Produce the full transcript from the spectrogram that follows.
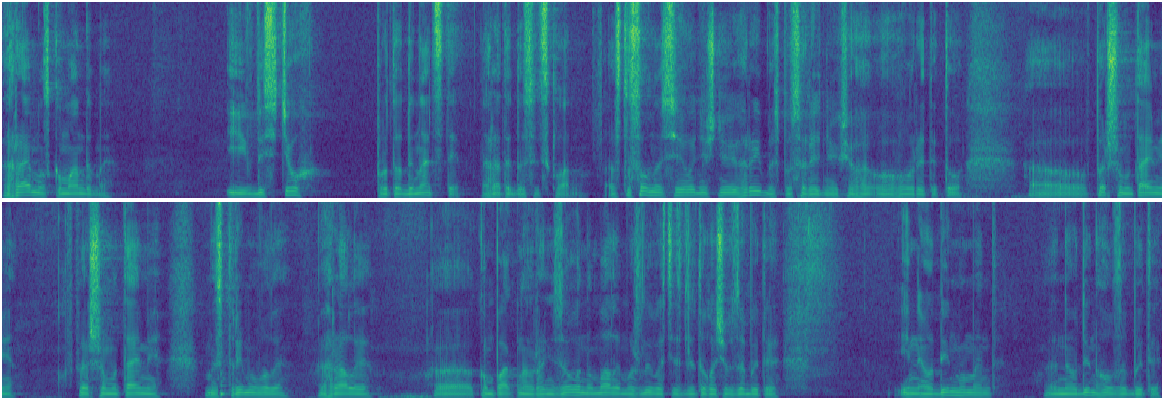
граємо з командами. І в 10 проти 11 грати досить складно. А стосовно сьогоднішньої гри, безпосередньо, якщо говорити, то в першому таймі, в першому таймі ми стримували, грали компактно, організовано, мали можливості для того, щоб забити і не один момент, не один гол забити.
